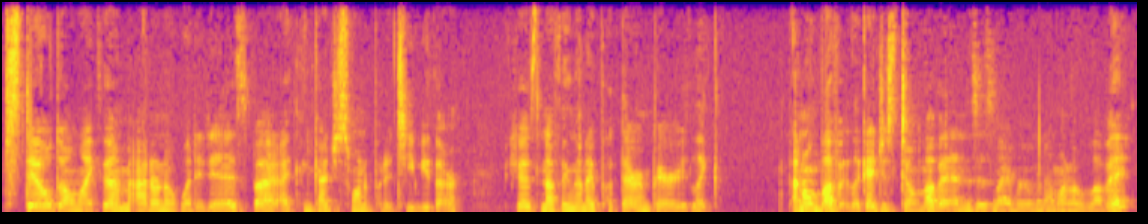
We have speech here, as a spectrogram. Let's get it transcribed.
still don't like them. I don't know what it is, but I think I just want to put a TV there because nothing that I put there I'm very like I don't love it. Like I just don't love it. And this is my room and I want to love it.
